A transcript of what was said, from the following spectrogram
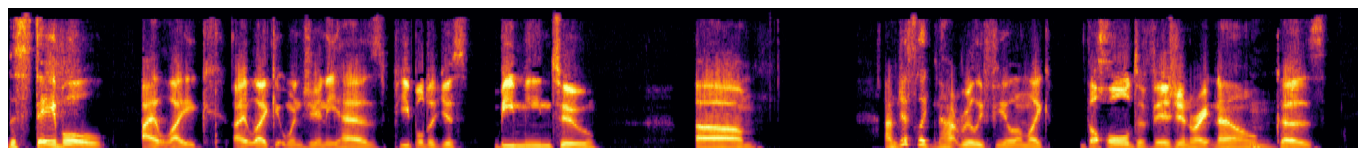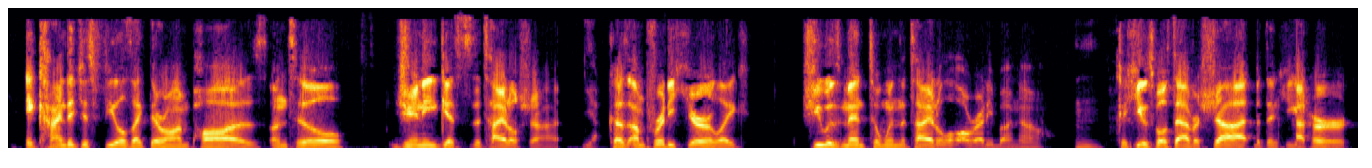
the stable I like. I like it when Jinny has people to just be mean to. Um I'm just like not really feeling like the whole division right now Hmm. cuz it kind of just feels like they're on pause until Jinny gets the title shot. Yeah. Cuz I'm pretty sure like she was meant to win the title already by now Mm. because she was supposed to have her shot, but then she got hurt,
